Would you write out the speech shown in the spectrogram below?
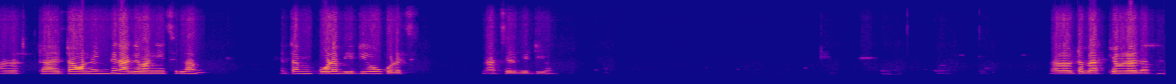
আর একটা, এটা অনেকদিন আগে বানিয়েছিলাম। এটা আমি পরে ভিডিও করেছি, নাচের ভিডিও। তারা ওটা ব্যাক ক্যামেরায় দেখেন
